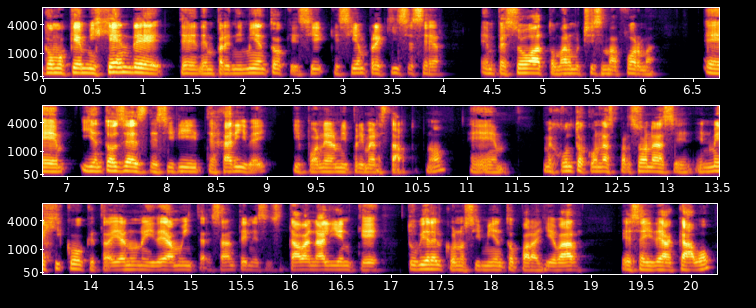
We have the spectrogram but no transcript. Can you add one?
como que mi gen de, emprendimiento que, siempre quise ser empezó a tomar muchísima forma. Eh, y entonces decidí dejar eBay y poner mi primer startup, ¿no? Eh, me junto con unas personas en, México que traían una idea muy interesante y necesitaban alguien que tuviera el conocimiento para llevar esa idea a cabo.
